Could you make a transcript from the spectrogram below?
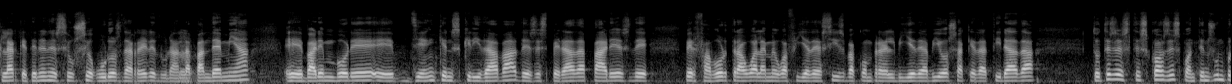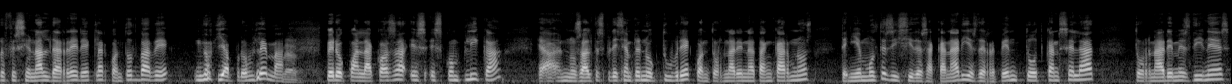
Clar, que tenen els seus seguros darrere. Durant Clar. la pandèmia eh, vàrem veure eh, gent que ens cridava desesperada, pares de per favor trau a la meva filla de 6, va comprar el bitllet d'avió, s'ha quedat tirada, totes aquestes coses, quan tens un professional darrere, clar, quan tot va bé, no hi ha problema. Clar. Però quan la cosa es, es complica, eh, nosaltres, per exemple, en octubre, quan tornaren a tancar-nos, teníem moltes eixides a Canàries, de repent tot cancel·lat, tornarem els diners,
